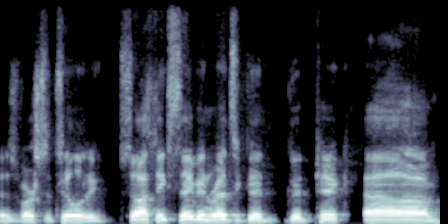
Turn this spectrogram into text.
as versatility. So I think Savion Red's a good good pick. Um,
